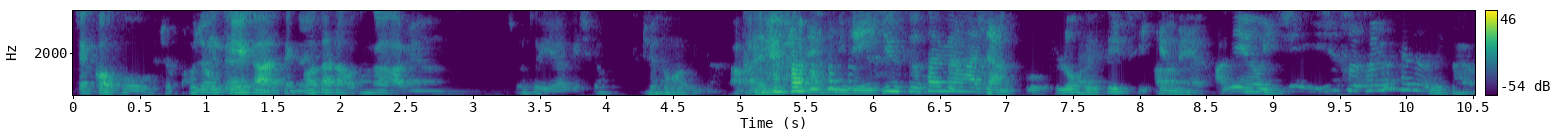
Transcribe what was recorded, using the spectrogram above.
제 거고 그렇죠. 그 뒤에가 내 네. 거다라고 생각하면 좀 더 이해하기 쉬워. 죄송합니다. 아, 알겠습니다. 네, 이제 이진수 설명하지 않고 블로그를 네. 쓸수 있겠네요. 아, 니에요 이진 이진수 설명해야 되니까요.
